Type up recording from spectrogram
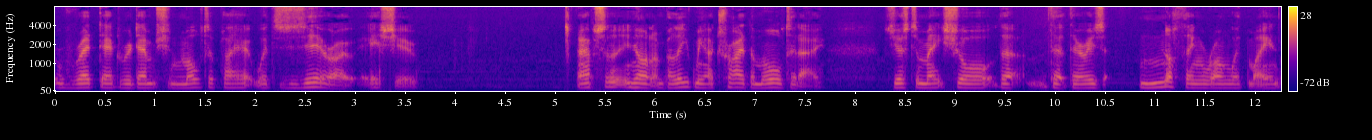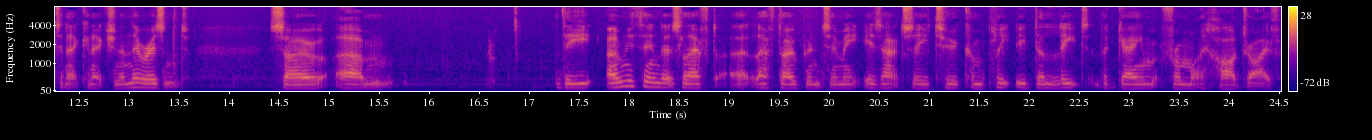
Red Dead Redemption multiplayer with zero issue. Absolutely not, And believe me, I tried them all today just to make sure that that there is nothing wrong with my internet connection, and there isn't. So um, the only thing that's left uh, left open to me is actually to completely delete the game from my hard drive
